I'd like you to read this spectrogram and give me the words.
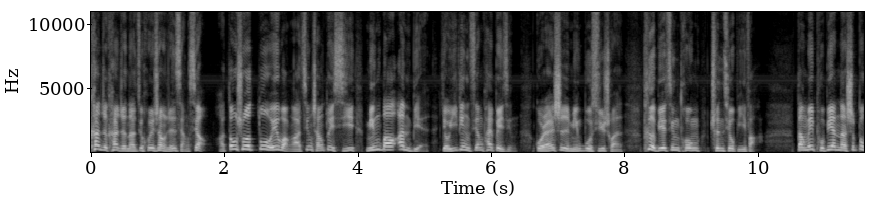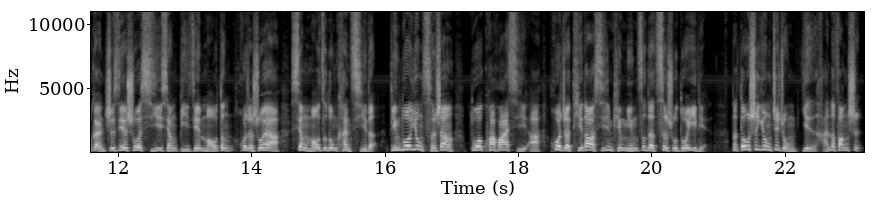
看着看着呢，就会让人想笑啊。都说多维网啊，经常对习明褒暗贬，有一定江派背景，果然是名不虚传，特别精通春秋笔法。党媒普遍呢是不敢直接说习想比肩毛邓，或者说呀向毛泽东看齐的，顶多用词上多夸夸习啊，或者提到习近平名字的次数多一点。那都是用这种隐含的方式。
